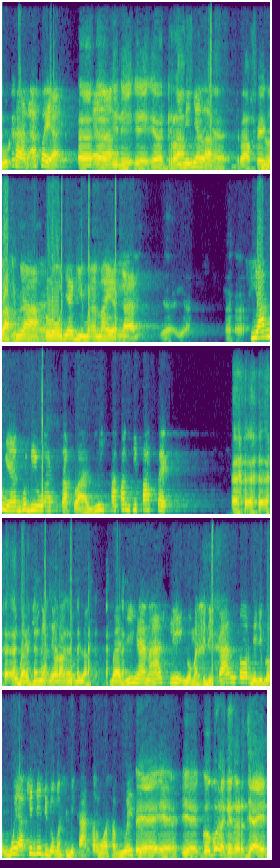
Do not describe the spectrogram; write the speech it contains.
Bukan apa ya? Eh, eh, Eh, ini ini ya draft ininya lah. ya. Draftnya Draftnya, flow-nya gimana ya kan? Ya, ya. Eh, eh. Siangnya gue di WhatsApp lagi, kapan kita tag? Itu bajingan nih orang gue bilang. Bajingan asli. Gue masih di kantor. Dia juga, gue yakin dia juga masih di kantor WhatsApp gue itu. Iya iya iya. Gue gue lagi ngerjain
